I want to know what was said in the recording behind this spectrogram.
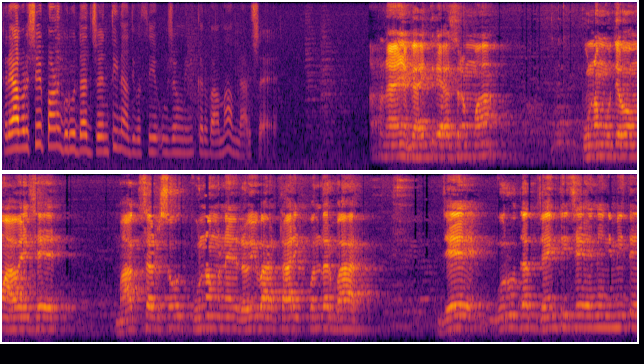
ત્યારે આ વર્ષે પણ ગુરુદત્ત જયંતિના દિવસે ઉજવણી કરવામાં આવનાર છે. આપણે અહીંયા ગાયત્રી આશ્રમમાં પૂનમ ઉજવવામાં આવે છે. માગસર સુદ પૂનમ અને રવિવાર તારીખ પંદર બાર. જે ગુરુદત્ત જયંતિ છે એને નિમિત્તે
